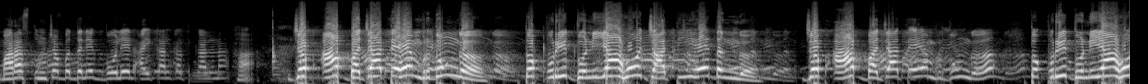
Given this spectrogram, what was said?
महाराज तुमच्याबद्दल एक बोलेल ऐकाल का काल ना? हा. जब आप बजाते हैं मृदुंग तो पूरी दुनिया हो जाती है दंग. जब आप बजाते हैं मृदुंग तो पूरी दुनिया हो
